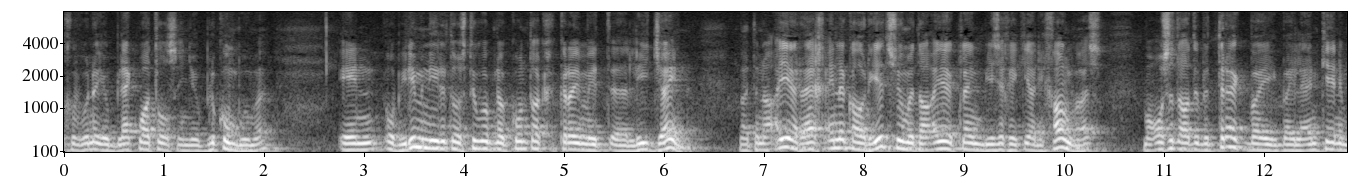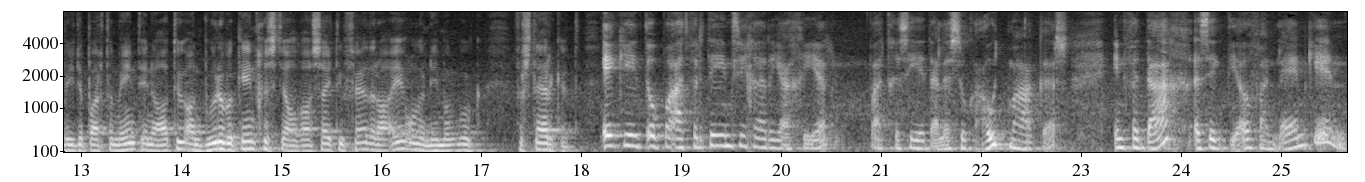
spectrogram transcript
gewone jou black wattles en jou bloekombome. En op hierdie manier het ons toe ook nou kontak gekry met uh, Lee Jane wat in haar eie reg eintlik al reeds so met haar eie klein besigheidjie aan die gang was. Maar ons het haar toe betrek by by Landcare en by die departement en haar toe aan boere bekend gestel waar sy toe verder haar eie onderneming ook versterk het. Ek het op 'n advertensie gereageer wat gesê het hulle soek houtmakers en vandag is ek deel van Landcare en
